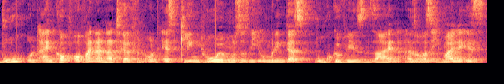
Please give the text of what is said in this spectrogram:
Buch und ein Kopf aufeinandertreffen und es klingt hohl, muss es nicht unbedingt das Buch gewesen sein. Also was ich meine ist,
